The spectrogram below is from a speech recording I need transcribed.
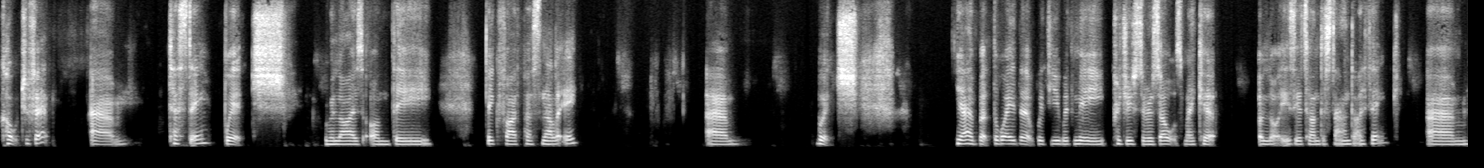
culture fit um, testing which relies on the Big Five personality, um, which, yeah, but the way that with you, with me, produce the results make it a lot easier to understand, I think. Um,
